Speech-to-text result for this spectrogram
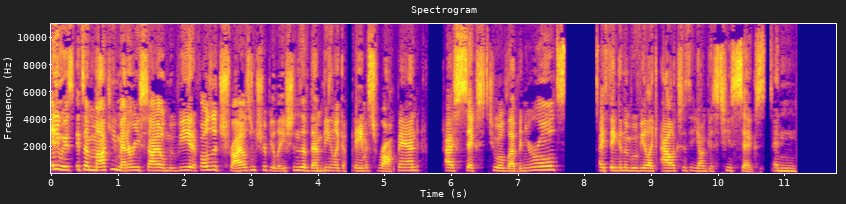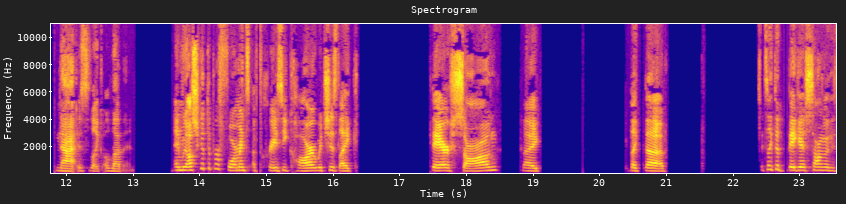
anyways, it's a mockumentary style movie, and it follows the trials and tribulations of them being like a famous rock band as six to eleven year olds. I think in the movie, like Alex is the youngest, he's six, and Nat is like 11. And we also get the performance of Crazy Car, which is like their song, like like the it's like the biggest song.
